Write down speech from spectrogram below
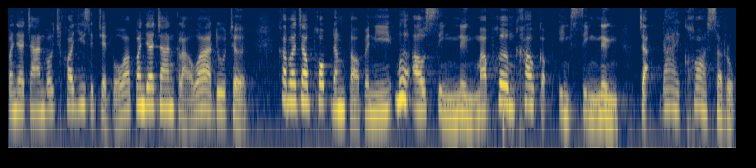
ปัญญาจารย์บทข้อ 27 บอกว่าปัญญาจารย์กล่าวว่าดูเถิดข้าพเจ้าพบดังต่อไปนี้ เมื่อเอาสิ่งหนึ่งมาเพิ่มเข้ากับอีกสิ่งหนึ่งจะได้ข้อสรุป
